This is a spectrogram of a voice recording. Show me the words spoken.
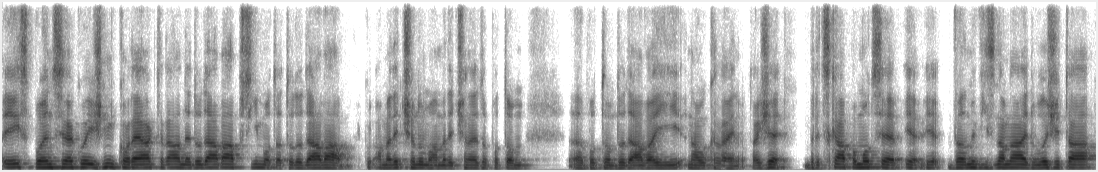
jejich spojenci jako Jižní Korea, která nedodává přímo, ta to dodává jako Američanům a Američané to potom, uh, potom dodávají na Ukrajinu. Takže britská pomoc je, je, je velmi významná, je důležitá,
